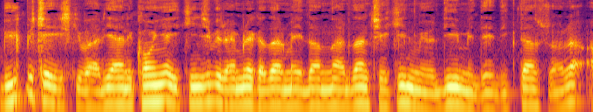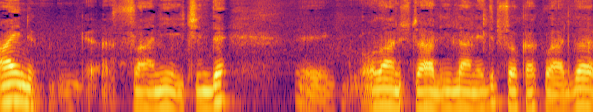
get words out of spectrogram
Büyük bir çelişki var. Yani Konya ikinci bir emre kadar meydanlardan çekilmiyor değil mi dedikten sonra aynı saniye içinde e, olağanüstü hal ilan edip sokaklarda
